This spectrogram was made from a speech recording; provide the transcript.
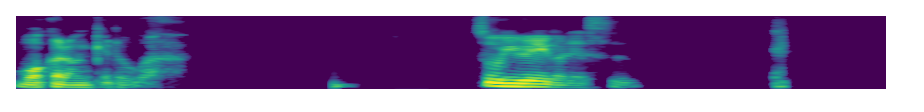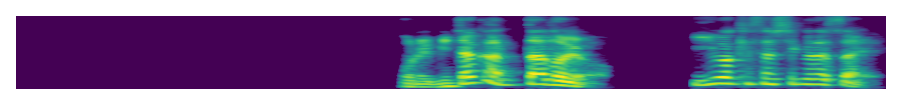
わからんけど。そういう映画です。これ見たかったのよ。言い訳させてください。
